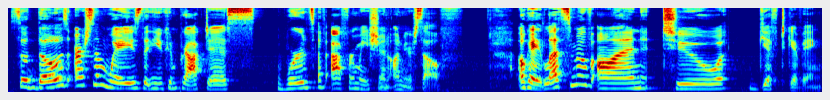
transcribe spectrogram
So, those are some ways that you can practice words of affirmation on yourself. Okay, let's move on to gift giving.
